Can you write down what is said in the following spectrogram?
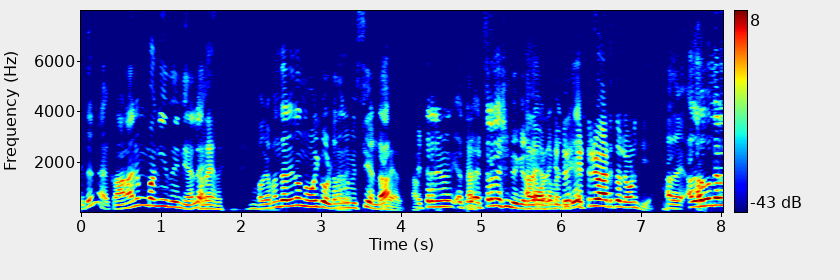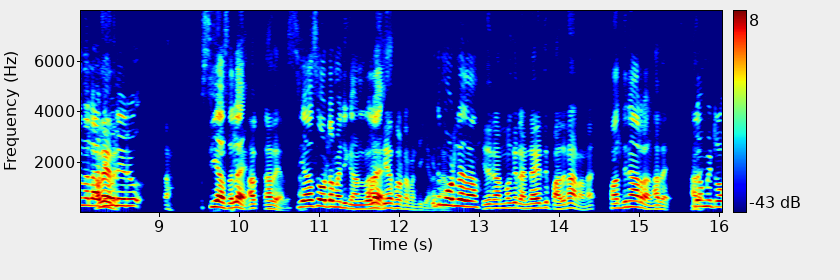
ഇത് തന്നെ. കാണാനും ഭംഗി ഇത് തന്നെയാ അല്ലേ? ഓക്കെ അപ്പൊ എന്തായാലും ഇത് നോക്കിക്കോട്ടെ നിങ്ങൾ മിസ് ചെയ്യണ്ട. എട്ടര രൂപ എട്ടര ലക്ഷം അതെ. എട്ട് രൂപ അടുത്ത് ലോൺ ചെയ്യാം. അതെ അതുപോലെ തന്നെ നല്ല അടിപൊളി ഒരു. സിയാസ് അല്ലേ? അതെ അതെ. സിയാസ് ഓട്ടോമാറ്റിക് ആണല്ലോ അല്ലേ? സിയാസ് ഓട്ടോമാറ്റിക് ആണ്. ഇത് മോഡൽ ഏതാ? ഇത് നമുക്ക് രണ്ടായിരത്തി പതിനാറാണ്. പതിനാറാണ്. അതെ കിലോമീറ്ററോ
